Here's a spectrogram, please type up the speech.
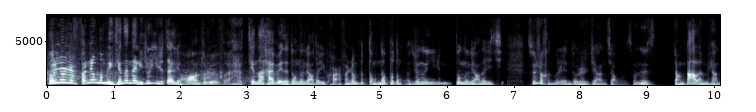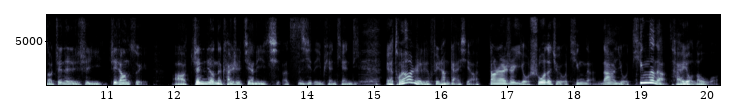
反正就是，反正我们每天在那里就一直在聊啊，就是天南海北的都能聊到一块儿，反正不懂的不懂的就能一都能聊到一起。所以说很多人都是这样叫我。从长大了，没想到真的是以这张嘴啊，真正的开始建立起了自己的一片天地。也同样是非常感谢啊，当然是有说的就有听的，那有听的呢，才有了我。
